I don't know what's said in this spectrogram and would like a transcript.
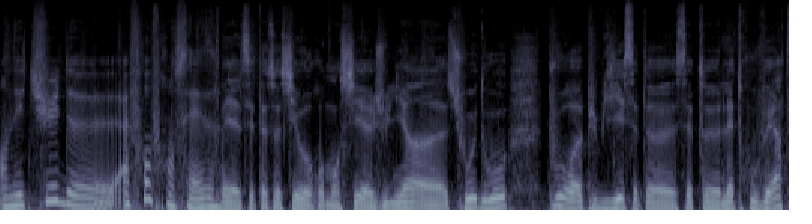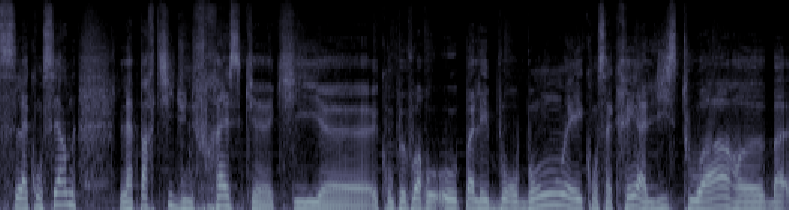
en études euh, afro-françaises. Et elle s'est associée au romancier Julien Suoduo pour publier cette, cette lettre ouverte. Cela concerne la partie d'une fresque qui euh, qu'on peut voir au, Palais Bourbon et consacrée à l'histoire, euh, bah,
